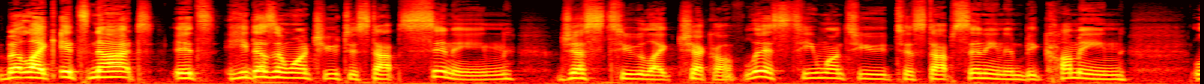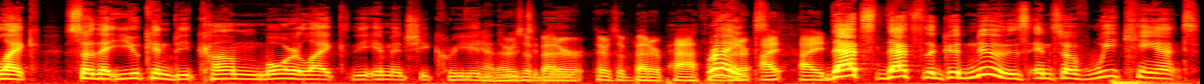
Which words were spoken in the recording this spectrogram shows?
but like it's not it's he doesn't want you to stop sinning just to like check off lists he wants you to stop sinning and becoming like so that you can become more like the image he created yeah, there's a to be. better there's a better path. right better- I, I that's that's the good news and so if we can't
